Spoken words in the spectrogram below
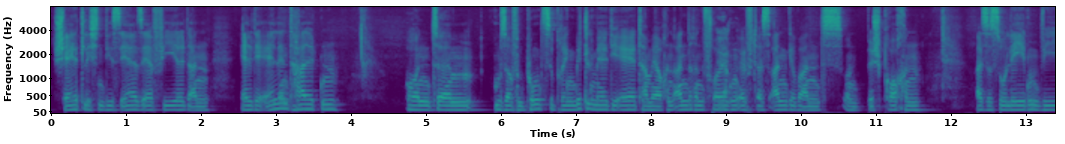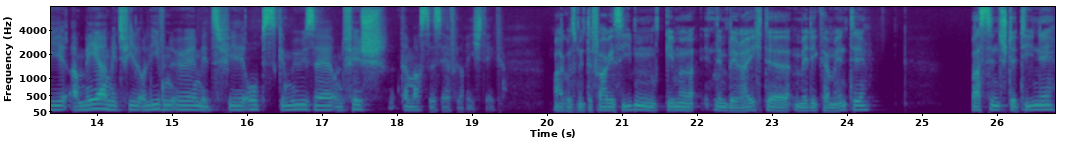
schädlichen, die sehr, sehr viel dann LDL enthalten. Und ähm, um es auf den Punkt zu bringen, Mittelmeerdiät haben wir auch in anderen Folgen ja. öfters angewandt und besprochen. Also so leben wie am Meer mit viel Olivenöl, mit viel Obst, Gemüse und Fisch, dann machst du sehr viel richtig. Markus, mit der Frage 7 gehen wir in den Bereich der Medikamente. Was sind Statine?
